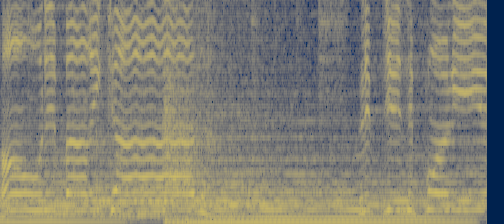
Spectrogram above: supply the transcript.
en haut des barricades, les pieds et poings liés.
